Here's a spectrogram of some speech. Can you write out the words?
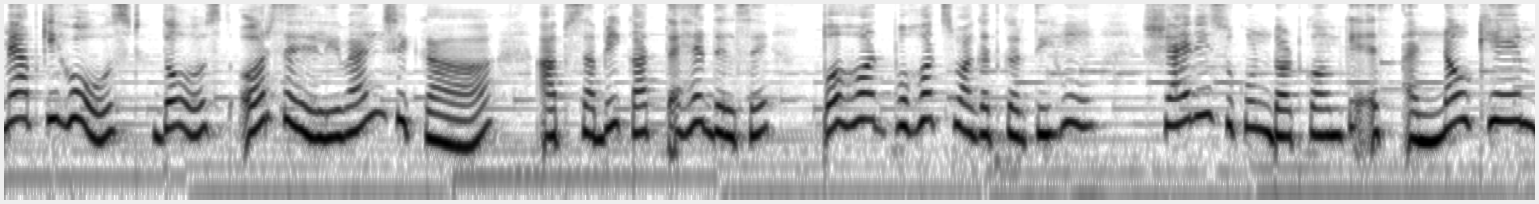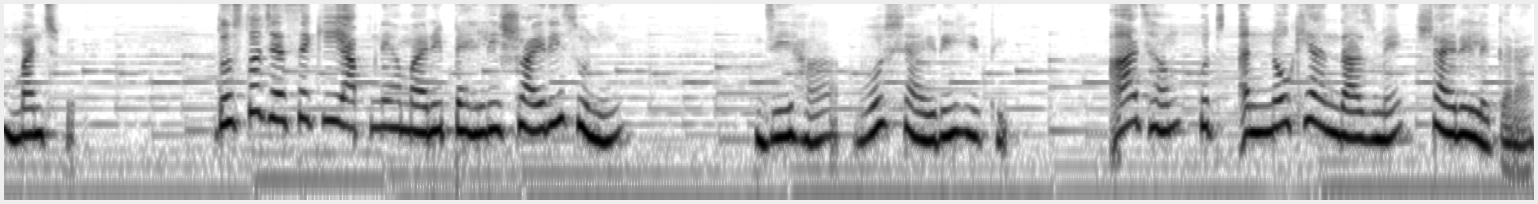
मैं आपकी होस्ट दोस्त और सहेली वंशिका, आप सभी का तहे दिल से बहुत बहुत स्वागत करती हूँ शायरी सुकून डॉट कॉम के इस अनोखे मंच पे। दोस्तों, जैसे कि आपने हमारी पहली शायरी सुनी, जी हाँ वो शायरी ही थी। आज हम कुछ अनोखे अंदाज में शायरी लेकर आए।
